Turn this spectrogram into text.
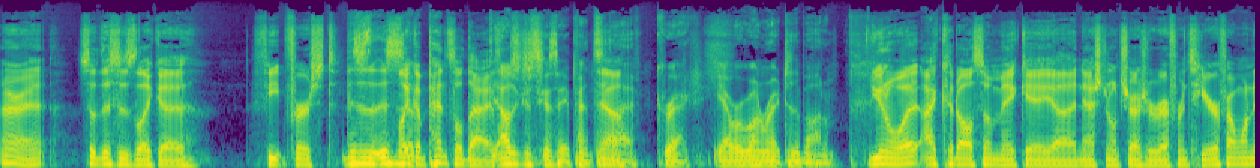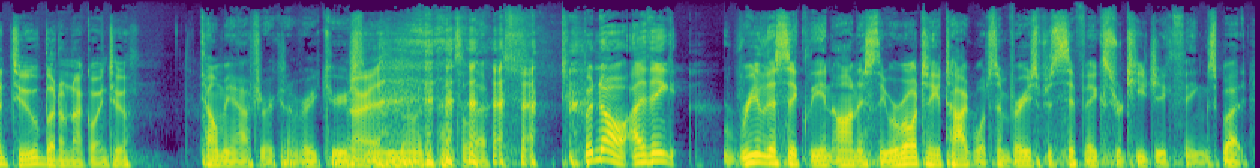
All right. So this is like a feet first. This is this is like a, a pencil dive. I was just gonna say pencil yeah. dive. Correct. Yeah, we're going right to the bottom. You know what? I could also make a uh, national treasure reference here if I wanted to, but I'm not going to. Tell me after because I'm very curious. All right. You're going with the pencil dive. but no, I think realistically and honestly, we're about to talk about some very specific strategic things, but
